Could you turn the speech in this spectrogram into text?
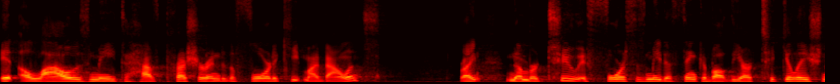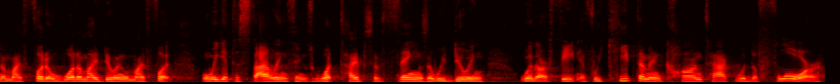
it allows me to have pressure into the floor to keep my balance, right? Number two, it forces me to think about the articulation of my foot and what am I doing with my foot? When we get to styling things, what types of things are we doing with our feet? And if we keep them in contact with the floor,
